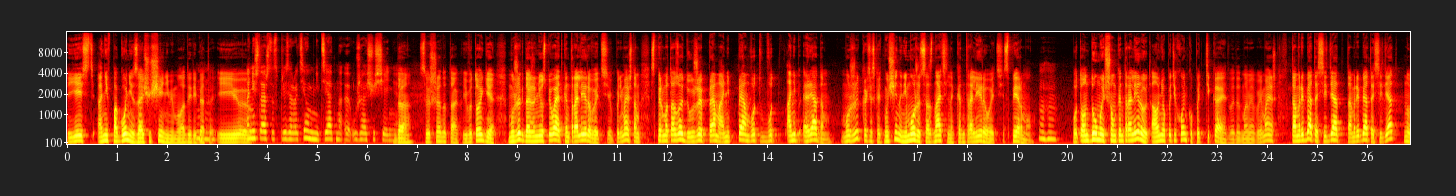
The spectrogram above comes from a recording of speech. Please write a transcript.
есть, они в погоне за ощущениями, молодые ребята, Мгм. и э, Они считают, что с презервативом не те отно- э, уже ощущения. да, совершенно так. И в итоге мужик даже не успевает контролировать, понимаешь, там сперматозоиды уже прямо, они прям вот, вот, они рядом. Мужик, как тебе сказать, мужчина не может сознательно контролировать сперму. Мгм. Вот он думает, что он контролирует, а у него потихоньку подтекает в этот момент, понимаешь? Там ребята сидят, там ребята сидят, ну,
